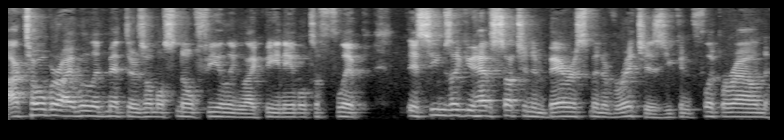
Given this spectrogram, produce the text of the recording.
October, I will admit, there's almost no feeling like being able to flip. It seems like you have such an embarrassment of riches. You can flip around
